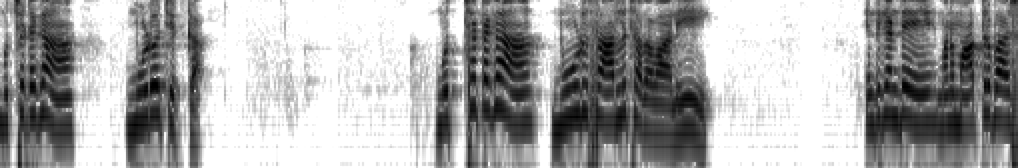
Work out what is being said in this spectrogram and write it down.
ముచ్చటగా మూడో చిట్కా. ముచ్చటగా మూడుసార్లు చదవాలి. ఎందుకంటే మన మాతృభాష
